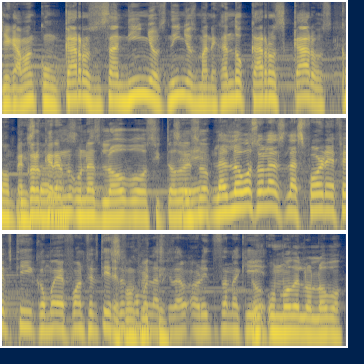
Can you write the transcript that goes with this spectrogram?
llegaban con carros, o sea, niños, niños manejando carros caros. Con me acuerdo que eran unas lobos y todo Sí. eso. Las lobos son las, las Ford F50, como F-150, son como las F-150. que ahorita están aquí. Un, un modelo lobo.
